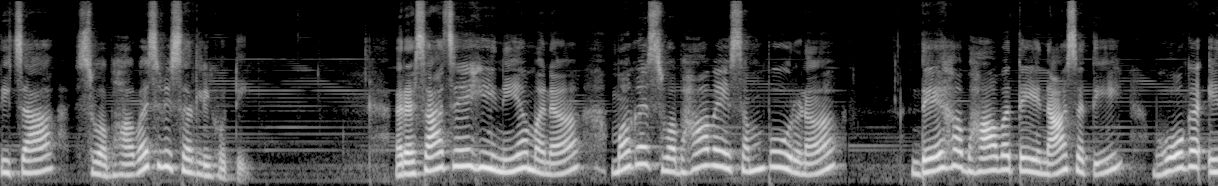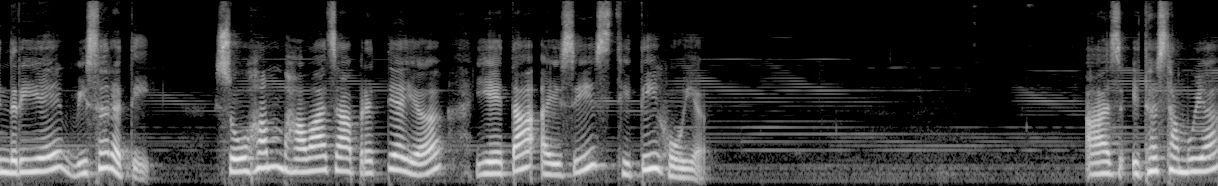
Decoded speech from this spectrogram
तिचा स्वभावच विसरली होती. रसाचे ही नियमन मग स्वभावे संपूर्ण देहभावते नासति नासती भोग इंद्रिये विसरती सोहम भावाचा प्रत्यय येता ऐसी स्थिती होय आज इथंच थांबूया.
